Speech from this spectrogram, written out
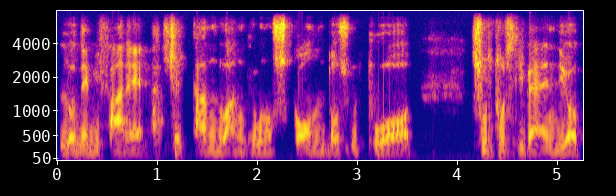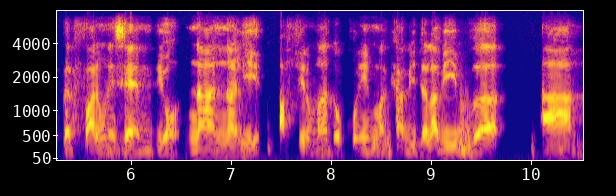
lo devi fare accettando anche uno sconto sul tuo, sul tuo stipendio. Per fare un esempio, Nannali ha firmato con il Maccabi Tel Aviv a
